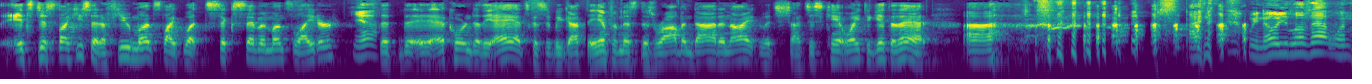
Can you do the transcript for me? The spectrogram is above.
It's just like you said, a few months, like what six, seven months later Yeah. that the, according to the ads, because we got the infamous "Does Robin Die Tonight," which I just can't wait to get to that. Uh, know, we know you love that one.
